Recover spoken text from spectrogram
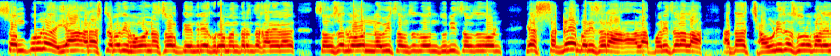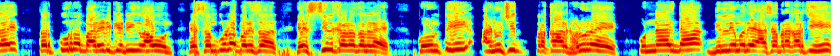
संपूर्ण या राष्ट्रपती भवन असो केंद्रीय गृहमंत्र्यांचं कार्यालय संसद भवन नवी संसद भवन जुनी संसद भवन या सगळ्या परिसराला परिसराला आता छावणीचं स्वरूप आलेलं आहे. तर पूर्ण बॅरिकेडिंग लावून हे संपूर्ण परिसर हे सील करण्यात आलेलं आहे. कोणतीही अनुचित प्रकार घडू नये. पुन्हा एकदा दिल्लीमध्ये अशा प्रकारची ही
